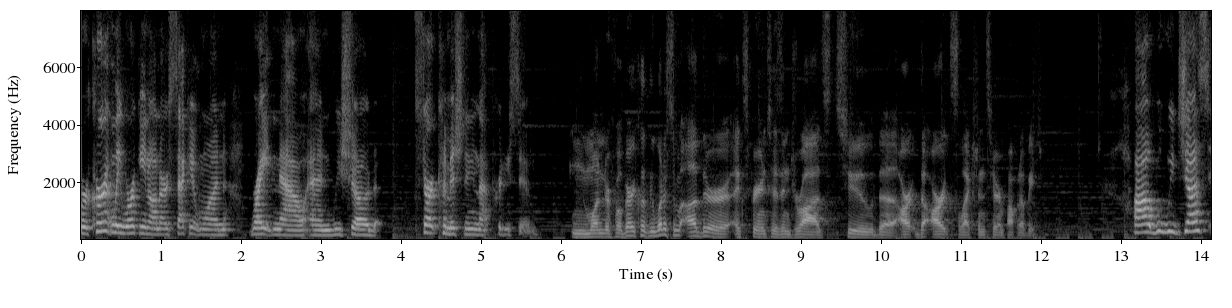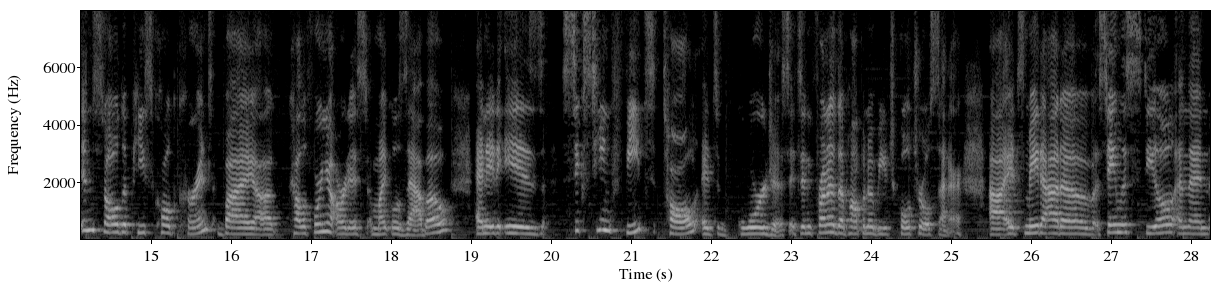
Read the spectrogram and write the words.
We're currently working on our second one right now, and we should start commissioning that pretty soon. Wonderful. Very quickly, what are some other experiences and draws to the art the art selections here in Pompano Beach? Uh, well, we just installed a piece called Current by uh, California artist Michael Szabo, and it is 16 feet tall. It's gorgeous. It's in front of the Pompano Beach Cultural Center. Uh, it's made out of stainless steel, and then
